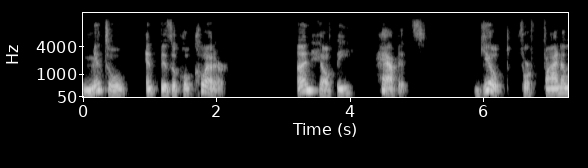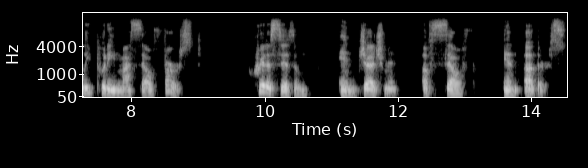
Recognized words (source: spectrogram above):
Mental and physical clutter. Unhealthy habits. Guilt for finally putting myself first. Criticism and judgment of self and others.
